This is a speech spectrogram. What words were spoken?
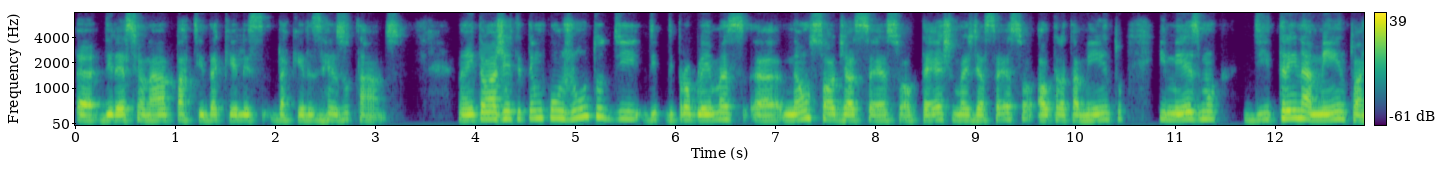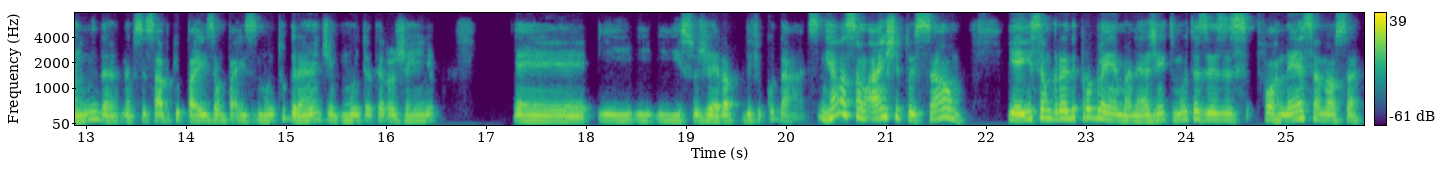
ah, direcionar a partir daqueles, daqueles resultados. Né. Então, a gente tem um conjunto de, de, de problemas, uh, não só de acesso ao teste, mas de acesso ao tratamento e mesmo de treinamento ainda. Né? Você sabe que o país é um país muito grande, muito heterogêneo, é, e, e, isso gera dificuldades. Em relação à instituição, e isso é um grande problema, né? A gente muitas vezes fornece a nossa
